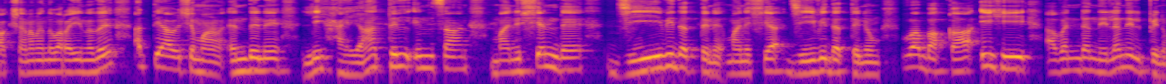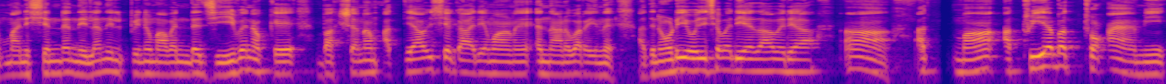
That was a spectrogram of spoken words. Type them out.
ഭക്ഷണം എന്ന് പറയുന്നത് അത്യാവശ്യമാണ്. എന്തിന്? ലി ഹയാത്തിൽ ഇൻസാൻ മനുഷ്യന്റെ ജീവിതത്തിന് മനുഷ്യ ജീവിതത്തിനും വ ബക്കാഇഹി അവന്റെ നിലനിൽപ്പിനും മനുഷ്യന്റെ നിലനിൽപ്പിനും അവന്റെ ജീവനൊക്കെ ഭക്ഷണം അത്യാവശ്യ കാര്യമാണ് എന്നാണ് പറയുന്നത്. അതിനോട് യോജിച്ച ഏതാ വരിക? ആ മാ അത്വയബത്വആമി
